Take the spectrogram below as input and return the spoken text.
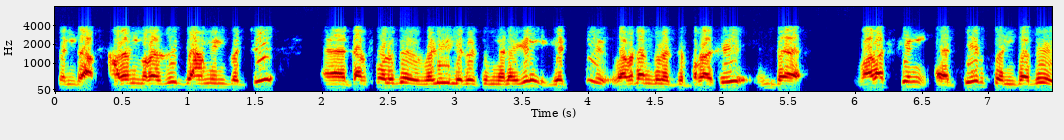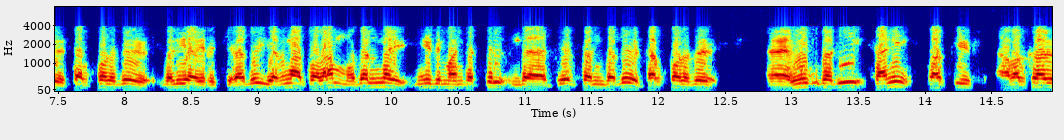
சென்றார். அதன் பிறகு ஜாமீன் பெற்று தற்பொழுது வெளியில் இருக்கும் நிலையில் எட்டு வருடங்களுக்கு பிறகு இந்த வழக்கின் தீர்ப்பு என்பது தற்பொழுது வெளியாகிருக்கிறது எர்ணாகுளம் முதன்மை நீதிமன்றத்தில் இந்த தீர்ப்பு என்பது தற்பொழுது நீதிபதி சனி வக்கீஸ் அவர்கள்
